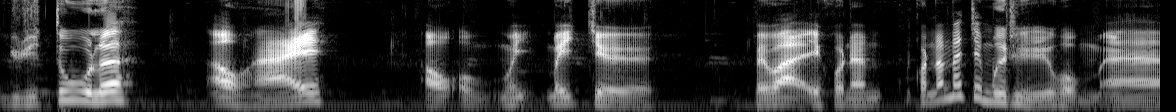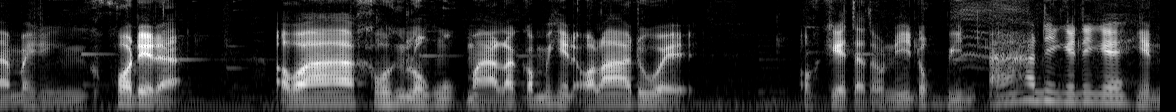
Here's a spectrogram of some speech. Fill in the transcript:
อยู่ที่ตู้เลย เอ้าหาย เอาเอาไม่ไม่เจอไปว่าไอ้คนนั้นคนนั้นน่าจะมือถือผมอ่าหมายถึงคอเด็ดอะเอาว่าเขาเพิ่งลงฮุกมาแล้วก็ไม่เห็นออร่าด้วยโอเค แต่ตรงนี้นกบินอ่านี่ไงนี่ไงเห็น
